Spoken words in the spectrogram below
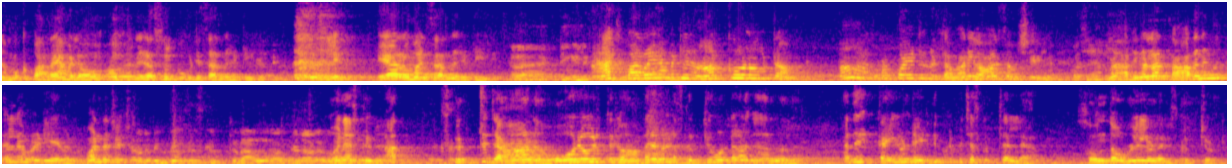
നമുക്ക് പറയാമല്ലോ റസൂൽ പൂക്കുട്ടി സാറിന് കിട്ടിയില്ല. ഇല്ലേ എ ആർ റഹ്മാൻ സാറിന് കിട്ടിയില്ലേ. പറയാൻ പറ്റില്ല. ആർക്ക് വേണോ കിട്ടാം ആ ഉറപ്പായിട്ട് കിട്ടാം. അറിയോ ആ സംശയമില്ല നമ്മൾ അതിനുള്ള സാധനങ്ങൾ എല്ലാം റെഡിയായി വേണം. മോൻ എന്താ ചോദിച്ചോ? മോനെ സ്ക്രിപ്റ്റഡ് ആണ് ഓരോരുത്തരും അവരവരുടെ സ്ക്രിപ്റ്റ് കൊണ്ടാണ് കയറുന്നത് അത് കൈകൊണ്ട് എഴുതി പിടിപ്പിച്ച സ്ക്രിപ്റ്റ് അല്ല. സ്വന്തം ഉള്ളിലുള്ള ഒരു സ്ക്രിപ്റ്റ് ഉണ്ട്.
